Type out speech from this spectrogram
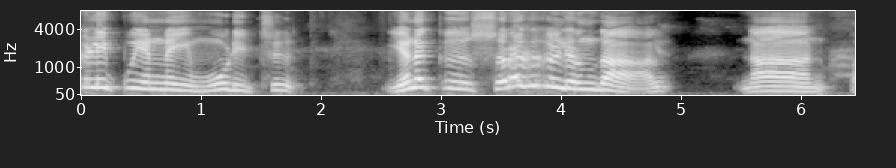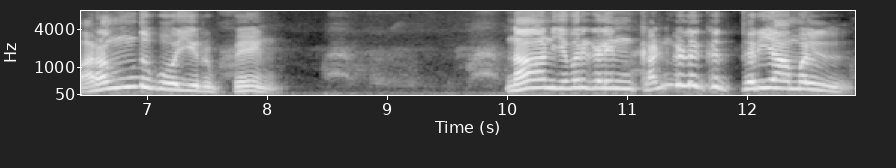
கிழிப்பு என்னை மூடிற்று. எனக்கு சிறகுகள் இருந்தால் நான் பறந்து போயிருப்பேன். நான் இவர்களின் கண்களுக்கு தெரியாமல்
